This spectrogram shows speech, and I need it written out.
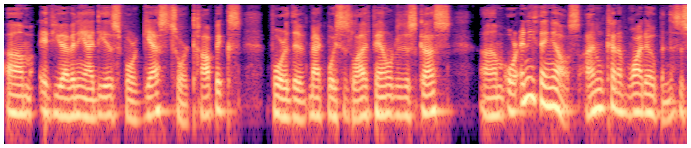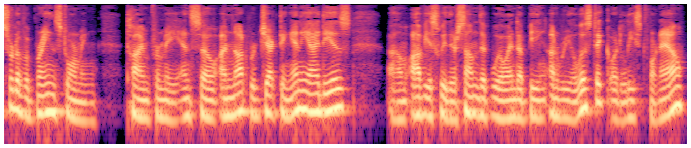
Um, if you have any ideas for guests or topics for the Mac Voices live panel to discuss, um, or anything else. I'm kind of wide open. This is sort of a brainstorming time for me. And so I'm not rejecting any ideas. Um, obviously, there's some that will end up being unrealistic, or at least for now.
